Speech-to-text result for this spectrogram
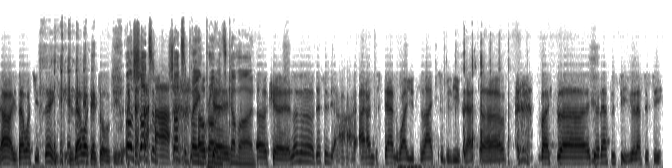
Ah, is that what you think? is that what they told you? Well, Sharks are, Sharks are playing Okay. Province. Come on. Okay, no, no, no. Definitely, I, I understand why you'd like to believe that, uh, but uh, you'll have to see. You'll have to see.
